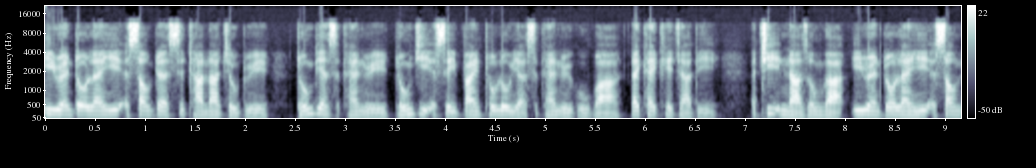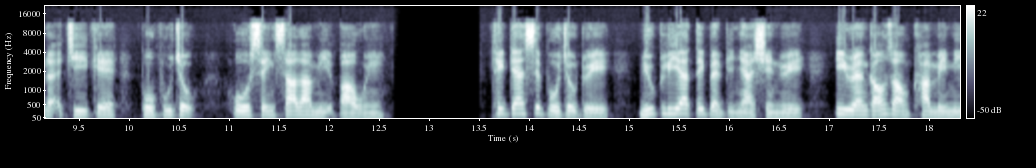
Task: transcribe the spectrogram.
အီရန်တော်လှန်ရေးအစောင့်တပ်စစ်ဌာနချုပ်တွေဒုံးပြန်စခန်းတွေဒုံးကြီးအစိပ်ပိုင်းထုတ်လုပ်ရစခန်းတွေကိုပါတိုက်ခိုက်ခဲ့ကြသည်အထီးအနာဆုံးကအီရန်တော်လှန်ရေးအစောင့်တပ်အကြီးအကဲဗိုလ်ဖူးချုပ်ဟိုစိန်ဆာလာမီအပါအဝင်ထိပ်တန်းစစ်ဗိုလ်ချုပ်တွေနျူကလ িয়ার သိပ္ပံပညာရှင်တွေ အီရန်ခေါင်းဆောင်ခါမေနီ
